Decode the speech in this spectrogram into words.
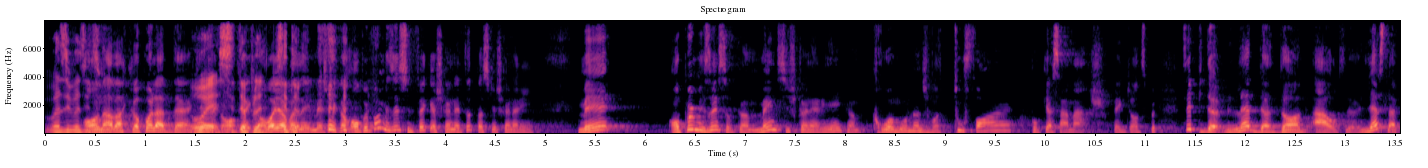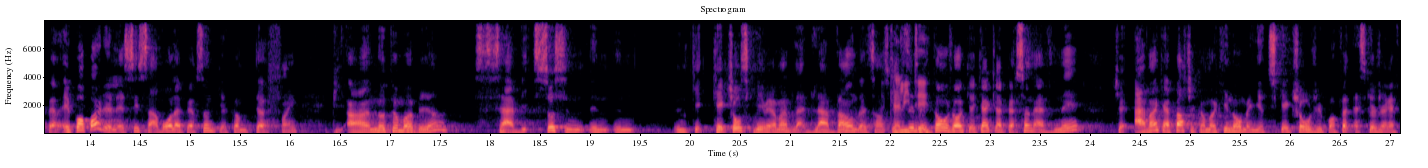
vas-y, vas-y. On n'embarquera pas là-dedans. Oui, s'il te plaît. On va y revenir. Mais comme, on peut pas miser sur le fait que je connais tout parce que je connais rien. Mais on peut miser sur comme, même si je connais rien, comme, crois-moi, je vais tout faire pour que ça marche. Fait que genre, tu peux. Tu sais, puis de let the dog out, là. Laisse la personne. Et pas peur de laisser savoir la personne qui a comme t'as faim. Puis en automobile, ça, ça c'est une quelque chose qui vient vraiment de la, de la vente, dans le sens Qualité. que, mettons, genre, que quand la personne elle venait, avant qu'elle parte, j'étais comme, OK, non, mais y a-tu quelque chose que j'ai pas fait? Est-ce que j'aurais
